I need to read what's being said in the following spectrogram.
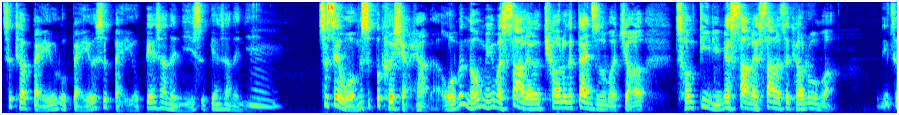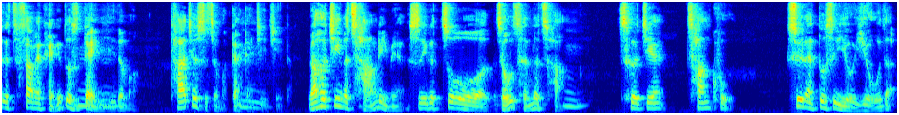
这条柏油路，柏油是柏油，边上的泥是边上的泥，嗯这在我们是不可想象的。我们农民嘛，上来了挑了个担子嘛，脚从地里面上来，上了这条路嘛，你这个上面肯定都是带泥的嘛。他就是这么干干净净的。然后进了厂里面，是一个做轴承的厂，嗯车间、仓库，虽然都是有油的，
